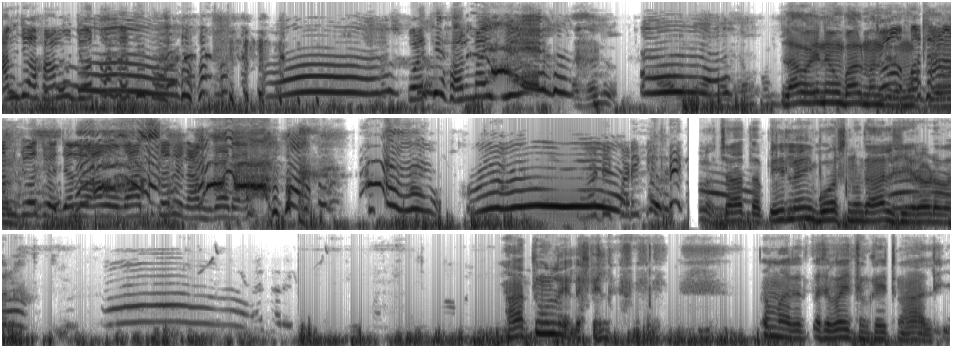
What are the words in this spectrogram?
આમ જો હામુ જોતો નથી તું. કોઈથી હરમાઈ ગયો? લાવો એને હું બાલ મંદિર મૂકી બધા આમ જોજો જલો આવો વાત કરે ને આમ ચાલો ચા તો પી લઈ બોસનું તો હાલ છે રડવાનું. હા તું લઈ લે પેલા અમારે તો પછી વૈતું કઈતું હાલ છે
